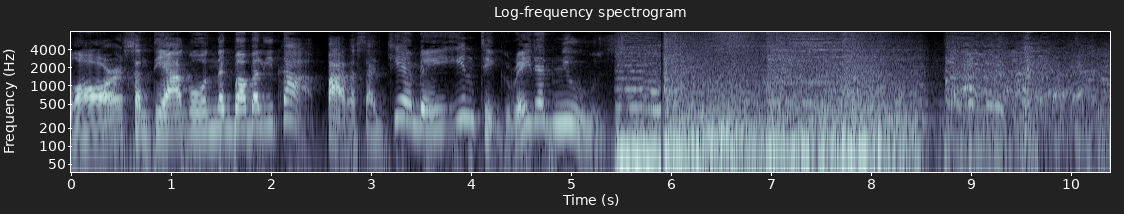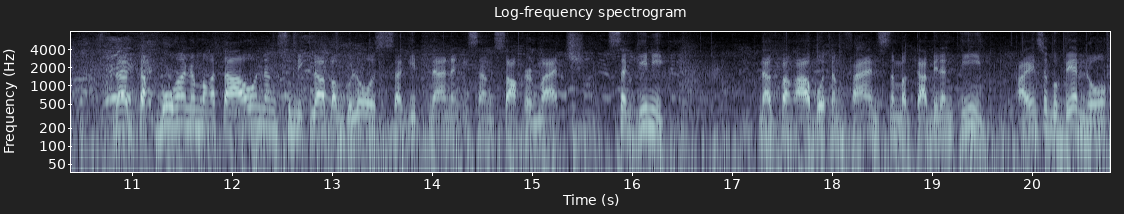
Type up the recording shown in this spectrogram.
Lar Santiago nagbabalita para sa GMA Integrated News. Nagtakbuhan ng mga tao nang sumiklab ang gulo sa gitna ng isang soccer match sa Guinea. Nagpang-abot ang fans na magkabilang team. Ayon sa gobyerno,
